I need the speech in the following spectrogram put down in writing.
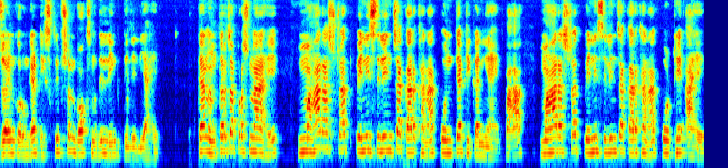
जॉईन करून घ्या. डिस्क्रिप्शन बॉक्समध्ये लिंक दिलेली आहे. त्यानंतरचा प्रश्न आहे महाराष्ट्रात पेनिसिलिनचा कारखाना कोणत्या ठिकाणी आहे? पहा महाराष्ट्रात पेनिसिलिनचा कारखाना कोठे आहे?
